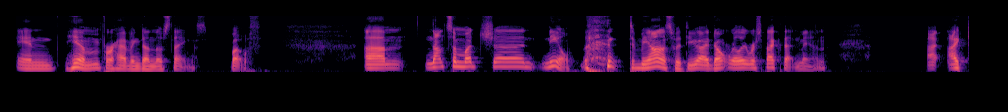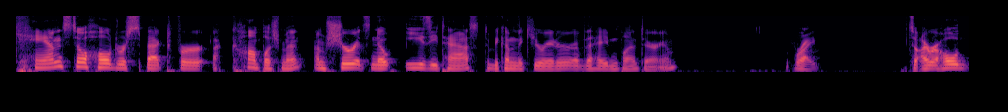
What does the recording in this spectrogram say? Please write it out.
and him for having done those things. Both. Um, not so much uh, Neil. to be honest with you, I don't really respect that man. I, I can still hold respect for accomplishment. I'm sure it's no easy task to become the curator of the Hayden Planetarium. Right. So I hold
